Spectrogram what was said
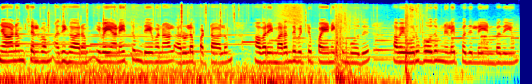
ஞானம் செல்வம் அதிகாரம் இவை அனைத்தும் தேவனால் அருளப்பட்டாலும் அவரை மறந்துவிட்டு பயணிக்கும்போது அவை ஒருபோதும் நிலைப்பதில்லை என்பதையும்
